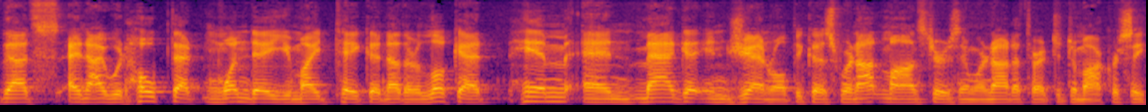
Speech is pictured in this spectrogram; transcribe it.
that's and I would hope that one day you might take another look at him and MAGA in general because we're not monsters and we're not a threat to democracy.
